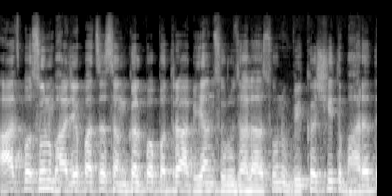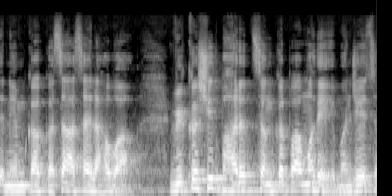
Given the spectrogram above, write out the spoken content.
आजपासून भाजपाचं संकल्पपत्र अभियान सुरू झालं असून विकसित भारत नेमका कसा असायला हवा? विकसित भारत संकल्पामध्ये म्हणजेच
